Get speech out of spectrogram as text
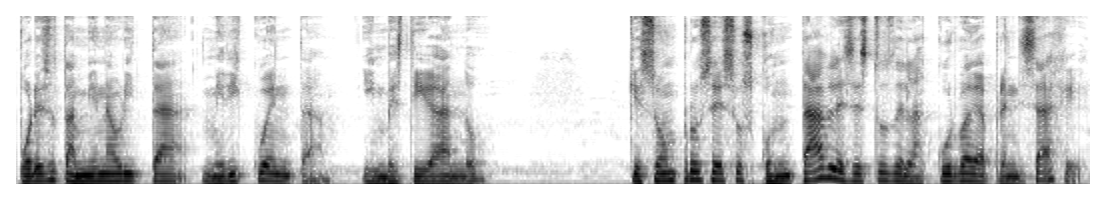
Por eso también ahorita me di cuenta investigando que son procesos contables estos de la curva de aprendizaje.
